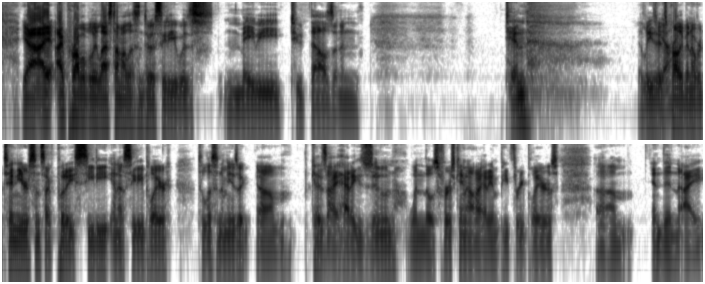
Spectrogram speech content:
yeah, I I probably last time I listened to a CD was maybe 2010. At least it's yeah. probably been over 10 years since I've put a CD in a CD player to listen to music. Um, because I had a Zune when those first came out. I had MP3 players. Um, and then I,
